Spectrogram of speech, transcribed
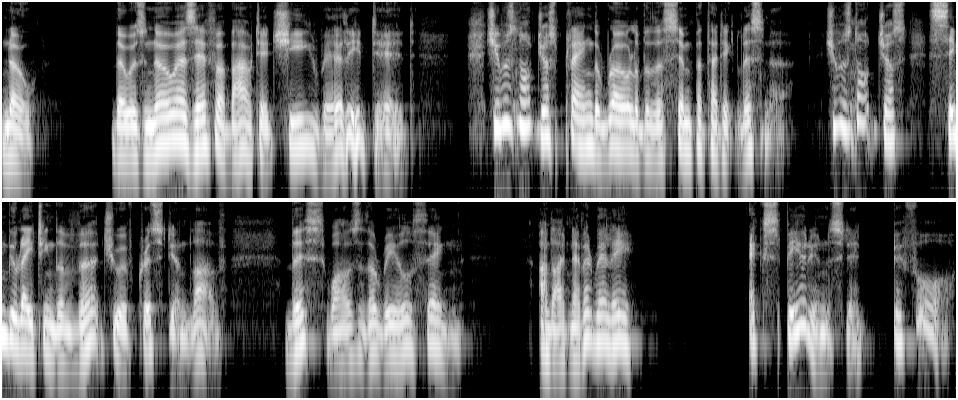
No, there was no as if about it, she really did. She was not just playing the role of the sympathetic listener. She was not just simulating the virtue of Christian love. This was the real thing, and I'd never really experienced it before.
